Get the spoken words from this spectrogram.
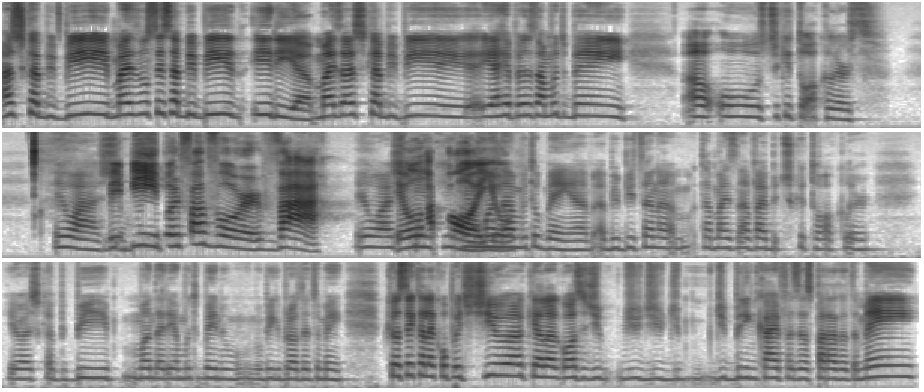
Acho que a Bibi, mas não sei se a Bibi iria, mas acho que a Bibi ia representar muito bem ah, os TikTokers. Eu acho. Bibi, por favor, vá. Eu acho eu que, apoio. mandar muito bem. A, a Bibi tá, na- tá mais na vibe TikToker. Eu acho que a Bibi mandaria muito bem no, no Big Brother também. Porque eu sei que ela é competitiva, que ela gosta de, de, de, de- de brincar e fazer as paradas também.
